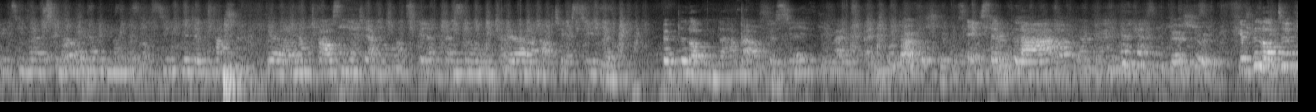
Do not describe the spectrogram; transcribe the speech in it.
wie zum Beispiel hier, wie man das auch sieht mit den Taschen. Und dann draußen die Thermotransferpresse und dann kann man auch Textilien beplotten. Da haben wir auch für Sie jeweils ein Dankeschön. Exemplar Sehr schön. geplottet.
